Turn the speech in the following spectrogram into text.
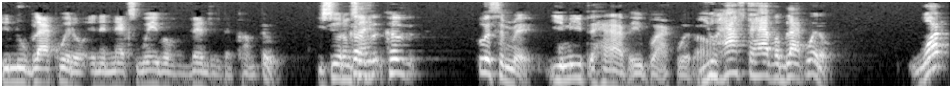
the new Black Widow in the next wave of Avengers that come through. You see what I'm saying? Because, listen, man, you need to have a Black Widow. You have to have a Black Widow. What?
